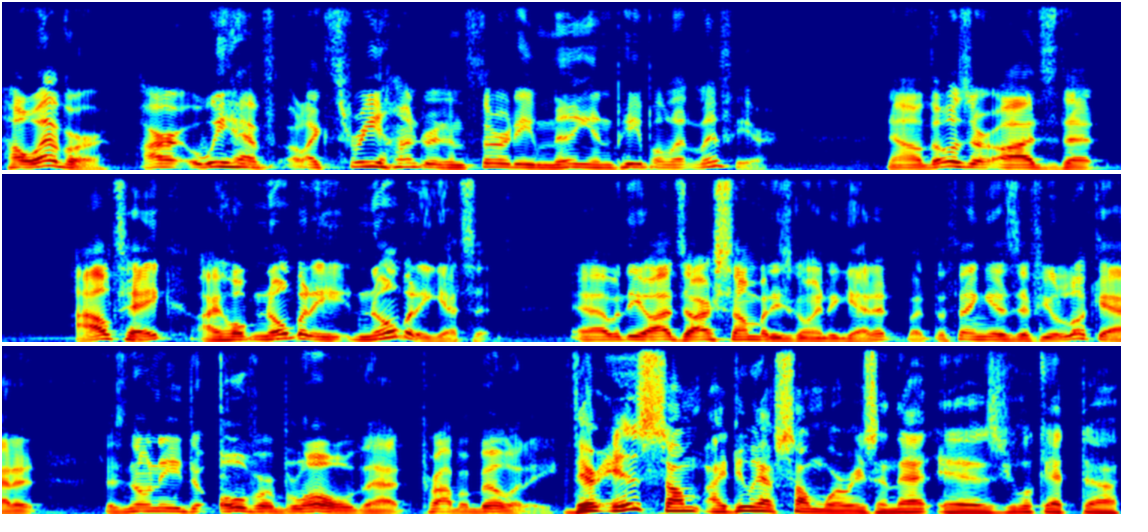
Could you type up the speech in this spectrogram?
However, our we have like 330 million people that live here. Now, those are odds that I'll take. I hope nobody nobody gets it. Uh, but the odds are somebody's going to get it. But the thing is, if you look at it, there's no need to overblow that probability. There is some. I do have some worries, and that is you look at uh,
